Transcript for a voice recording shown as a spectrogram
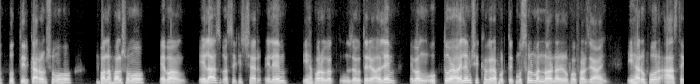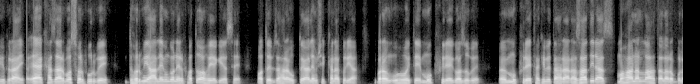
উৎপত্তির কারণ সমূহ ফলাফল সমূহ এবং এলাজ বা চিকিৎসার এলেম, ইহা পরগত জগতের এলেম এবং উক্ত এলেম শিক্ষা করা প্রত্যেক মুসলমান নরনারীর উপর ফরজে আইন। ইহার উপর আজ থেকে প্রায় এক হাজার বছর পূর্বে ধর্মীয় আলেমগণের ফতোয়া হয়ে গিয়েছে। অতএব যাহারা উক্ত আলেম শিক্ষা না করিয়া বরং উহ হইতে মুখ ফিরে গজবে মুখ ফিরে থাকিবে, তাহারা রাজাদিরাজ মহান আল্লাহ তালা রব্বুল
